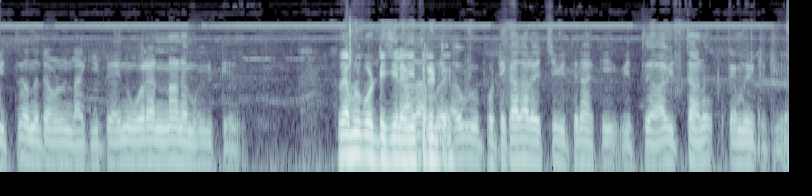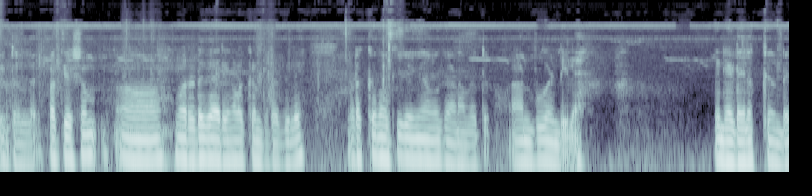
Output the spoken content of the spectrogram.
വിത്ത് തന്നിട്ട് നമ്മൾ ഉണ്ടാക്കിയിട്ട് അതിന് ഒരെണ്ണമാണ് നമുക്ക് കിട്ടിയത്. അത് നമ്മൾ പൊട്ടിച്ചില്ല അത് പൊട്ടിക്കാതെ അവിടെ വെച്ച് വിത്തിനാക്കി വിത്ത് ആ വിത്താണ് നമ്മൾ ഇട്ടിട്ടുള്ളത്. ഇട്ടുള്ളത് അപ്പം അത്യാവശ്യം മരട് കാര്യങ്ങളൊക്കെ ഉണ്ട് അതിൽ ഇവിടെയൊക്കെ നോക്കി കഴിഞ്ഞാൽ നമുക്ക് കാണാൻ പറ്റും. ആൺപൂ കണ്ടില്ലേ? ഇതിന്റെ ഇടയിലൊക്കെ ഉണ്ട്.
